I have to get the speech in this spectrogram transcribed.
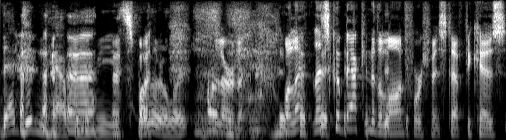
that didn't happen to me. Spoiler alert. Spoiler alert. Well, let, us go back into the law enforcement stuff because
